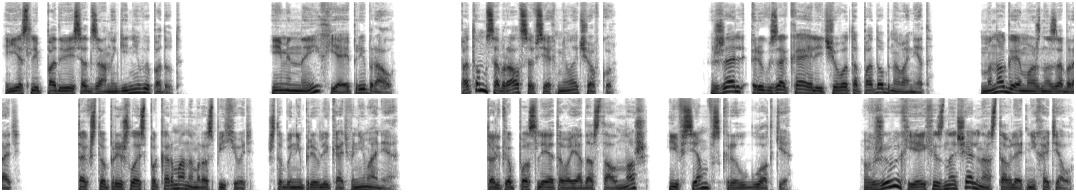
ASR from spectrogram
Если подвесят за ноги, не выпадут. Именно их я и прибрал. Потом собрал со всех мелочевку. Жаль, рюкзака или чего-то подобного нет. Многое можно забрать, так что пришлось по карманам распихивать, чтобы не привлекать внимания. Только после этого я достал нож и всем вскрыл глотки. В живых я их изначально оставлять не хотел.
